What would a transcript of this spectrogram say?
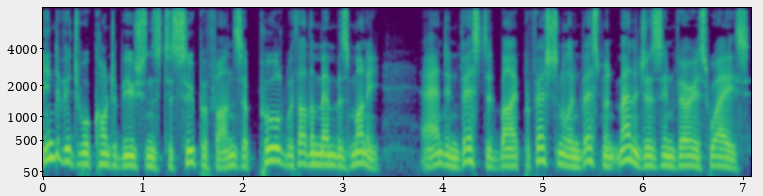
Individual contributions to super funds are pooled with other members' money and invested by professional investment managers in various ways.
